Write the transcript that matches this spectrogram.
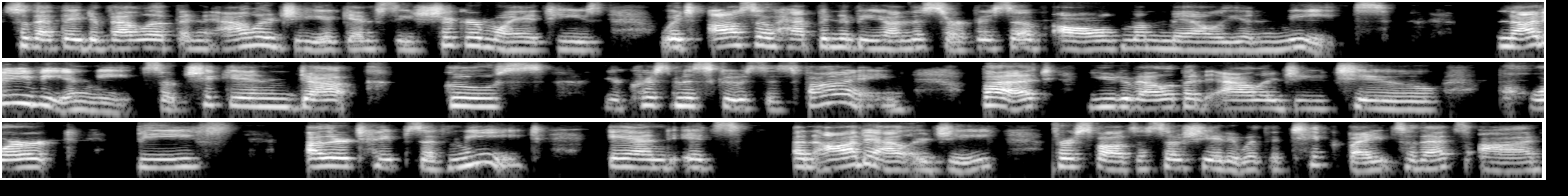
so that they develop an allergy against these sugar moieties, which also happen to be on the surface of all mammalian meats, not avian meat. So chicken, duck, goose, your Christmas goose is fine, but you develop an allergy to pork, beef, other types of meat. And it's an odd allergy. First of all, it's associated with a tick bite, so that's odd,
